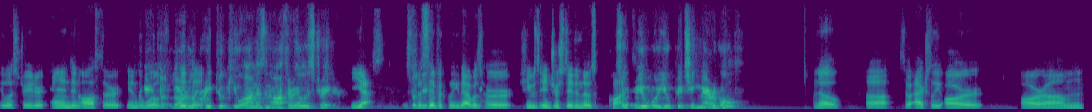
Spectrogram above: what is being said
illustrator and an author in the Okay, world so of kidlit. Lori took you on as an author illustrator. Yes. So did- Specifically, that was her. She was interested in those clients. So were you were you pitching Marigold? No. Uh, so actually, our our um,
